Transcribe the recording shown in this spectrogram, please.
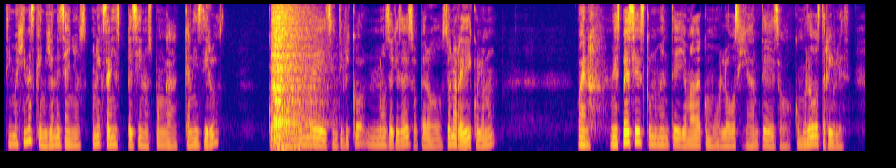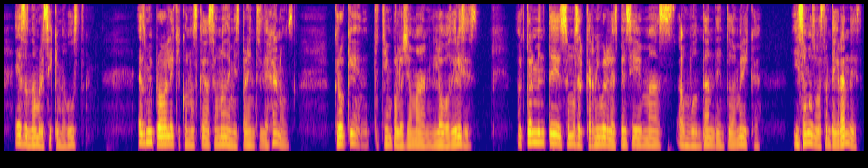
¿te imaginas que en millones de años una extraña especie nos ponga Canistirus? Como nombre científico, no sé qué es eso, pero suena ridículo, ¿no? Bueno, mi especie es comúnmente llamada como lobos gigantes o como lobos terribles. Esos nombres sí que me gustan. Es muy probable que conozcas a uno de mis parientes lejanos. Creo que en tu tiempo los llaman lobos grises. Actualmente somos el carnívoro y la especie más abundante en toda América. Y somos bastante grandes.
